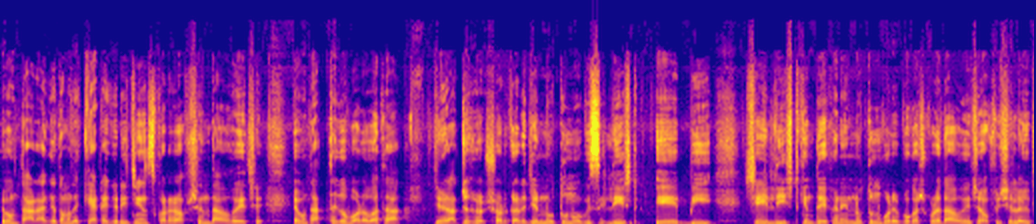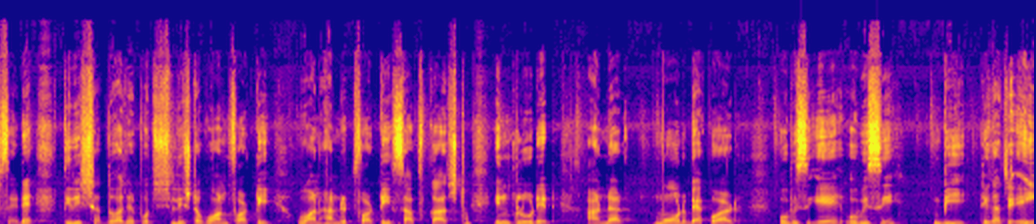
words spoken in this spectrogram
এবং তার আগে তোমাদের ক্যাটাগরি চেঞ্জ করার অপশন দেওয়া হয়েছে। এবং তার থেকেও বড় কথা যে রাজ্য সর- সরকারের যে নতুন ওবিসি লিস্ট এ বি সেই লিস্ট কিন্তু এখানে নতুন করে প্রকাশ করে দেওয়া হয়েছে অফিসিয়াল ওয়েবসাইটে তিরিশ সাত দু হাজার পঁচিশ list of one forty one hundred forty subcaste included under more backward OBC A OBC B ঠিক আছে? এই,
